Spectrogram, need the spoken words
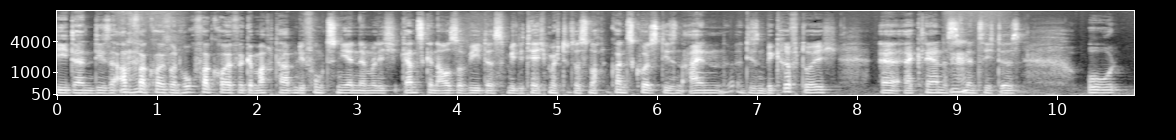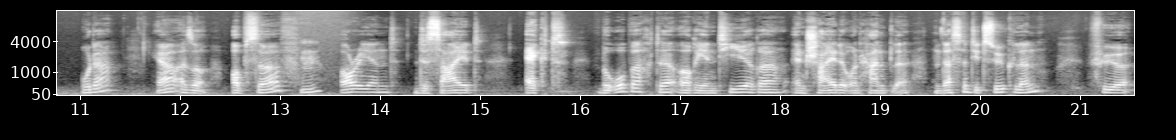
die dann diese mhm. Abverkäufe und Hochverkäufe gemacht haben, die funktionieren nämlich ganz genauso wie das Militär. Ich möchte das noch ganz kurz diesen einen, diesen Begriff durch äh, erklären, das mhm. nennt sich das. O oder? Ja, also observe, mhm. orient, decide, act. Beobachte, orientiere, entscheide und handle. Und das sind die Zyklen, für,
